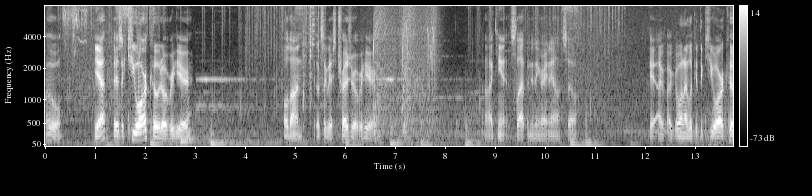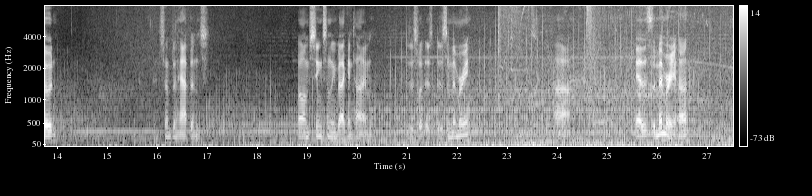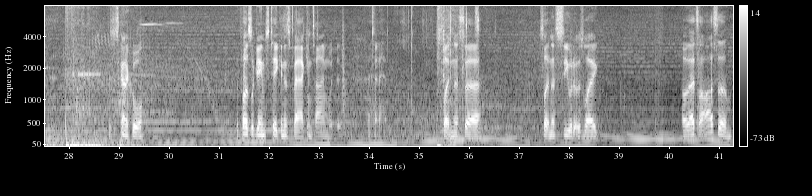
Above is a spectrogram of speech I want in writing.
Oh. Yeah, there's a QR code over here. Hold on. It looks like there's treasure over here. I can't slap anything right now, so... Okay, I, I go and I look at the QR code. And something happens. Oh, I'm seeing something back in time. Is this what is, is this a memory? Ah. Yeah, this is a memory, huh? This is kind of cool. The puzzle game's taking us back in time with it. just letting us, uh, just letting us see what it was like. Oh, that's awesome.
